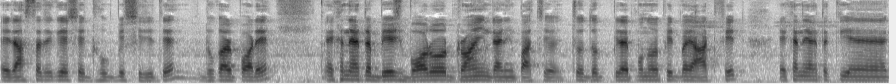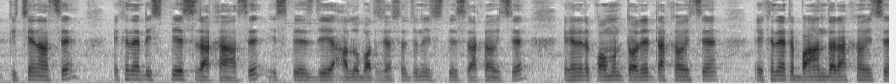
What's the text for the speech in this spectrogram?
এই রাস্তা থেকে সে ঢুকবে সিঁড়িতে। ঢোকার পরে এখানে একটা বেশ বড় ড্রয়িং ডাইনিং পাচ্ছে, চোদ্দ প্রায় পনেরো ফিট বাই আট ফিট এখানে একটা কিচেন আছে। এখানে একটা স্পেস রাখা আছে। স্পেস দিয়ে আলো বাতাস আসার জন্য স্পেস রাখা হয়েছে। এখানে একটা কমন টয়লেট রাখা হয়েছে। এখানে একটা বারান্দা রাখা হয়েছে।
